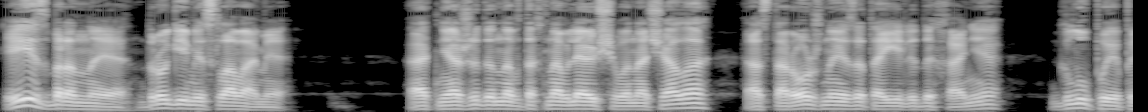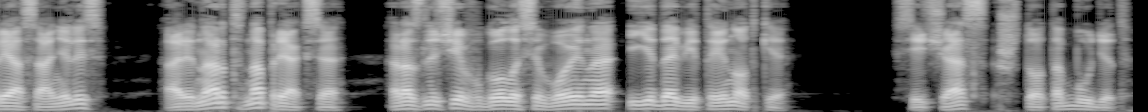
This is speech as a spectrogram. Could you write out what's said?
избранные, другими словами». От неожиданно вдохновляющего начала осторожные затаили дыхание, глупые приосанились, а Ренард напрягся, различив в голосе воина ядовитые нотки. «Сейчас что-то будет».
